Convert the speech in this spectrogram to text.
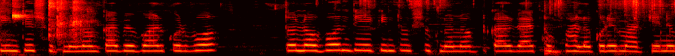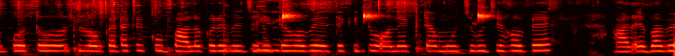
তিনটে শুকনো লঙ্কা ব্যবহার করব। তো লবণ দিয়ে কিন্তু শুকনো লঙ্কার গায়ে খুব ভালো করে মাখিয়ে নেব। তো লঙ্কাটাকে খুব ভালো করে ভেজে নিতে হবে। এতে কিন্তু অনেকটা মুচমুচে হবে। আর এভাবে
